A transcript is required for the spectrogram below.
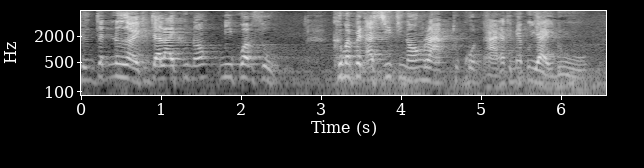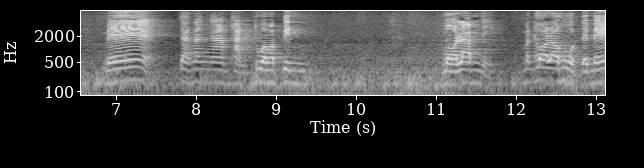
ถึงจะเหนื่อยถึงจะอะไรคือน้องมีความสุข คือมันเป็นอาชีพที่น้องรักทุกคนค่ะถ้าที่แม่ผู้ใหญ่ดู แม่จากนางงามผ่านตัวมาเป็น หมอลำนี่ มันทรหดเลยแม่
